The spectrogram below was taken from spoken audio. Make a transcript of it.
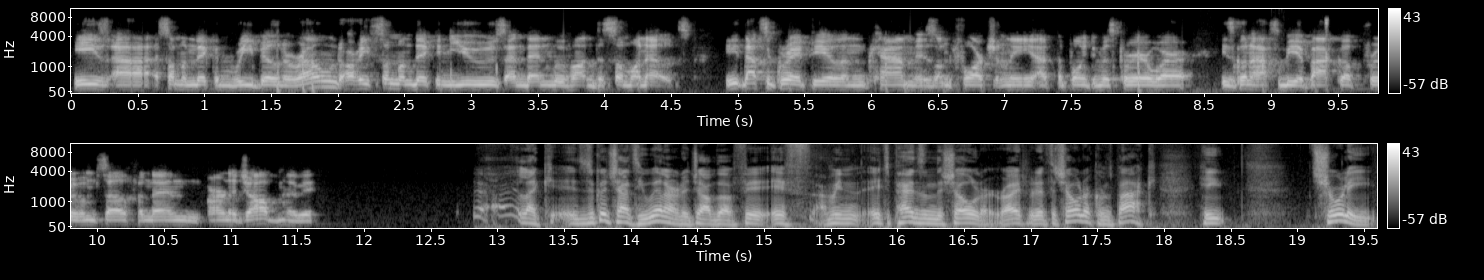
he's uh, someone they can rebuild around, or he's someone they can use and then move on to someone else. He, that's a great deal. And Cam is unfortunately at the point of his career where he's going to have to be a backup, prove himself, and then earn a job maybe. like it's a good chance he will earn a job though. If, if I mean, it depends on the shoulder, right? But if the shoulder comes back, he surely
